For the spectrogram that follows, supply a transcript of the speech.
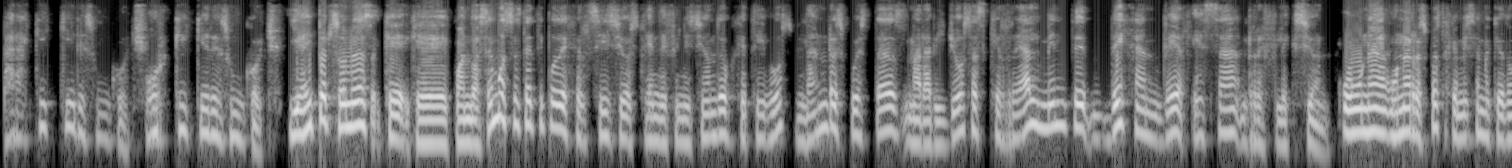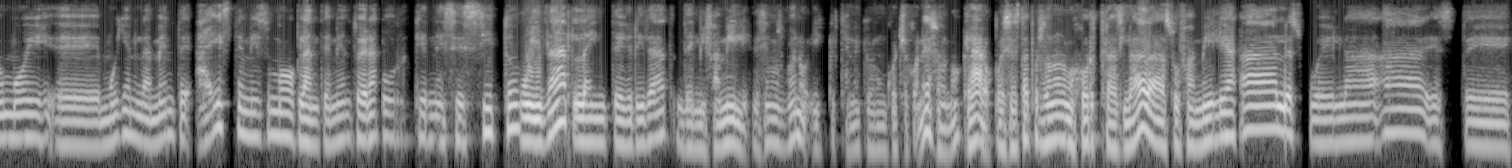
¿Para qué quieres un coche? ¿Por qué quieres un coche? Y hay personas que, que cuando hacemos este tipo de ejercicios en definición de objetivos, dan respuestas maravillosas que realmente dejan ver esa reflexión. Una, una respuesta que a mí se me quedó muy, eh, muy en la mente a este mismo planteamiento era porque necesito cuidar la integridad de mi familia. Decimos, bueno, ¿y qué tiene que ver un coche con eso, no? Claro, pues esta persona a lo mejor traslada a su familia a la escuela, a este,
